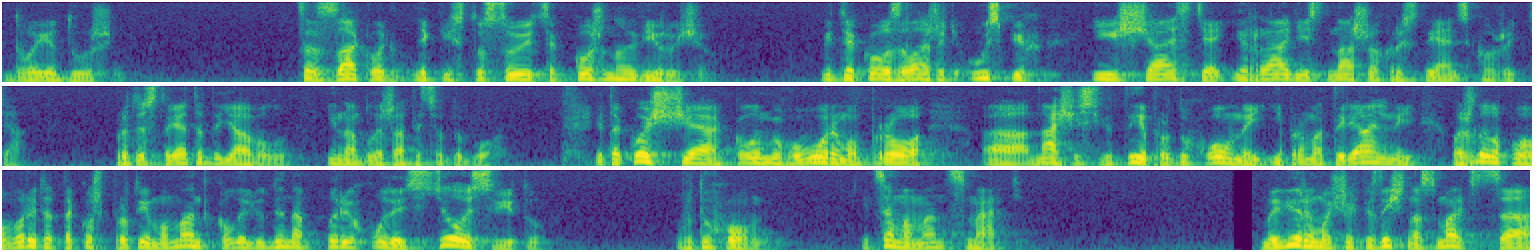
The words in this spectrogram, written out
двоєдушні. Це заклик, який стосується кожного віруючого, від якого залежить успіх і щастя, і радість нашого християнського життя, протистояти дияволу і наближатися до Бога. І також ще, коли ми говоримо про а, наші світи, про духовний і про матеріальний, важливо поговорити також про той момент, коли людина переходить з цього світу в духовний. І це момент смерті. Ми віримо, що фізична смерть це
